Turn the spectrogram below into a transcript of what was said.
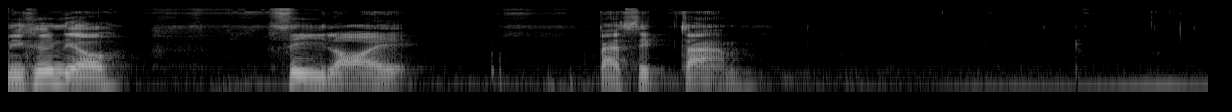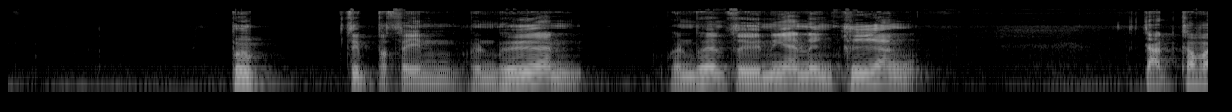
มีเครื่องเดียวสี่ร้อยแปดสิบสามปึ๊บสิบเปอร์เซ็นเพื่อนเพื่อนเพื่อนเพื่อนซื้อเนี่ยหนึ่งเครื่อง จัดเข้าไป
